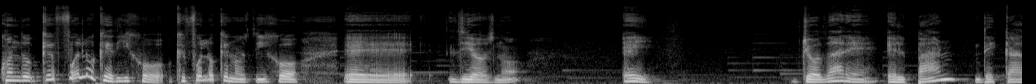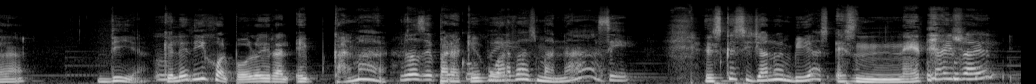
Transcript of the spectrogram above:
Cuando, ¿qué fue lo que dijo? ¿Qué fue lo que nos dijo eh, Dios, no? Hey, yo daré el pan de cada día. ¿Qué le dijo al pueblo de Israel? Hey, calma. No se ¿Para qué guardas maná? Sí. Es que si ya no envías, ¿es neta Israel?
